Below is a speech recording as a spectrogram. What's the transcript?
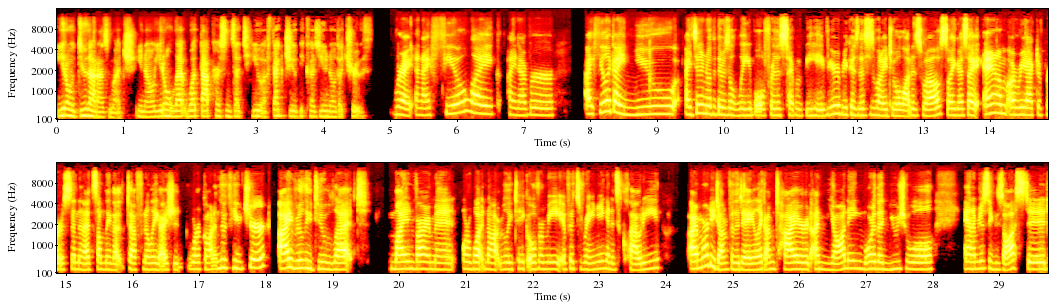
you don't do that as much you know you don't let what that person said to you affect you because you know the truth Right. And I feel like I never I feel like I knew I didn't know that there was a label for this type of behavior because this is what I do a lot as well. So I guess I am a reactive person and that's something that definitely I should work on in the future. I really do let my environment or whatnot really take over me. If it's raining and it's cloudy, I'm already done for the day. Like I'm tired, I'm yawning more than usual, and I'm just exhausted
